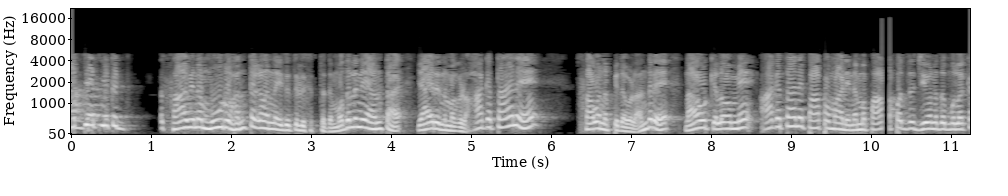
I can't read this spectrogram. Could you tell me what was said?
ಆಧ್ಯಾತ್ಮಿಕ ಸಾವಿನ ಮೂರು ಹಂತಗಳನ್ನು ಇದು ತಿಳಿಸುತ್ತದೆ. ಮೊದಲನೆಯ ಹಂತ ಯಾರನ್ನ ಮಗಳು. ಆಗ ತಾನೇ ಸಾವನ್ನಪ್ಪಿದವಳು. ಅಂದರೆ ನಾವು ಕೆಲವೊಮ್ಮೆ ಆಗ ತಾನೇ ಪಾಪ ಮಾಡಿ ನಮ್ಮ ಪಾಪದ ಜೀವನದ ಮೂಲಕ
